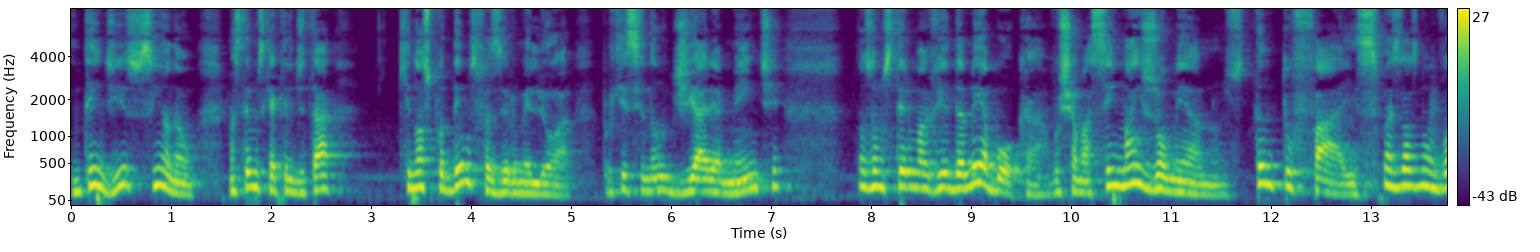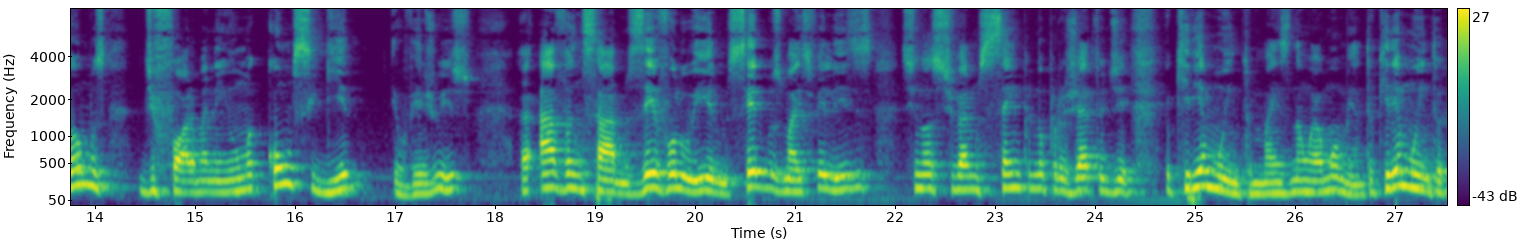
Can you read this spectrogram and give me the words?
Entende isso, sim ou não? Nós temos que acreditar que nós podemos fazer o melhor, porque senão diariamente nós vamos ter uma vida meia boca, vou chamar assim, mais ou menos, tanto faz, mas nós não vamos de forma nenhuma conseguir, eu vejo isso, eh, avançarmos, evoluirmos, sermos mais felizes se nós estivermos sempre no projeto de eu queria muito, mas não é o momento. Eu queria muito,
